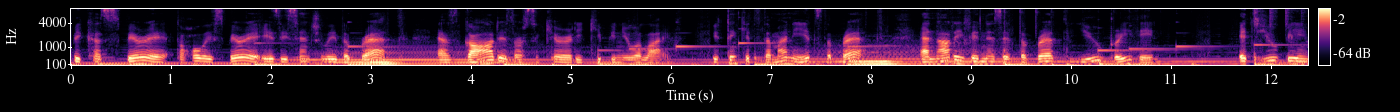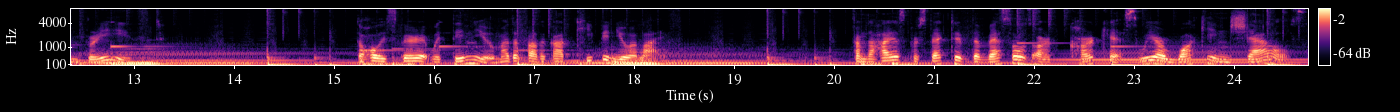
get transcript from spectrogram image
because Spirit, the Holy Spirit, is essentially the breath, as God is our security keeping you alive. You think it's the money, it's the breath. And not even is it the breath you breathing, it's you being breathed. The Holy Spirit within you, Mother, Father, God keeping you alive. From the highest perspective, the vessels are carcass. We are walking shells.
